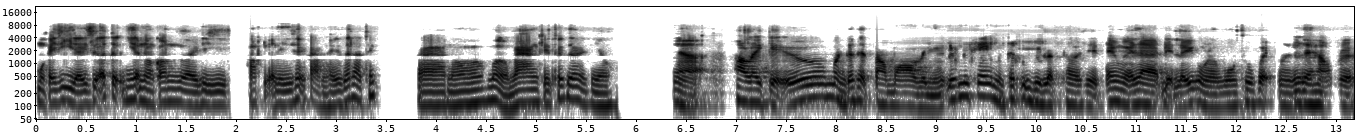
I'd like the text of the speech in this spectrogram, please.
một cái gì đấy giữa tự nhiên và con người thì học địa lý sẽ cảm thấy rất là thích. Và nó mở mang kiến thức rất là nhiều. Yeah. Dạ. hoặc là kiểu mình có thể tò mò về những đất nước khác mình thích đi du lịch thôi thì em nghĩ là địa lý cũng là môn thú vị mình có thể ừ. học được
